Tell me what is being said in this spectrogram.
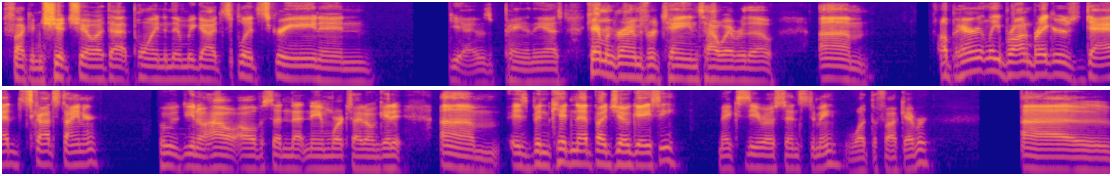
fucking shit show at that point. And then we got split screen and yeah, it was a pain in the ass. Cameron Grimes retains, however, though. Um, apparently, Bron Breakker's dad, Scott Steiner, who, you know, how all of a sudden that name works, I don't get it, um, has been kidnapped by Joe Gacy. Makes zero sense to me. What the fuck ever. Uh,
